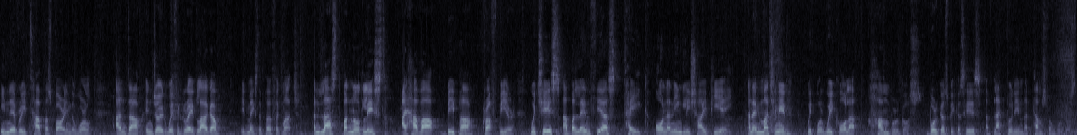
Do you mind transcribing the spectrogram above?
in every tapas bar in the world and uh, enjoy it with a great lager. It makes the perfect match. And last but not least, I have a BIPA craft beer, which is a Valencia's take on an English IPA. And I'm matching it with what we call a Hamburgos. Burgos because he's a black pudding that comes from Burgos.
